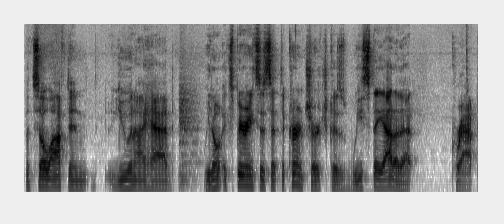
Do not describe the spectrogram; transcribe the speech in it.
But so often you and i had we don't experience this at the current church because we stay out of that crap.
